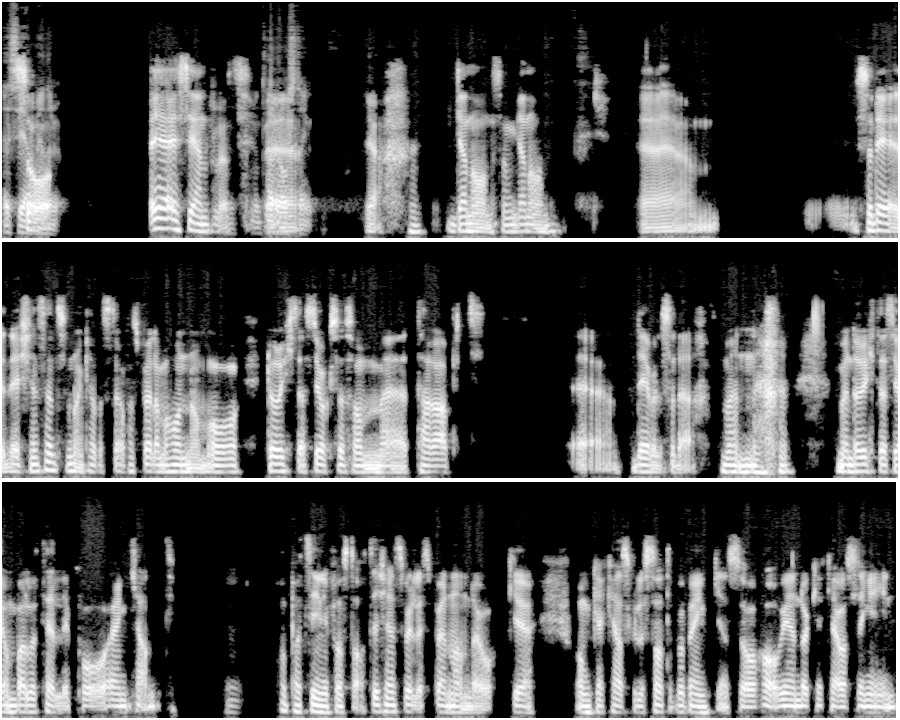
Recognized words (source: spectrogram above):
SCN så, menar du? Ja, SCN, förlåt. Montari eh, avstängd. Ja, Ganon som Ganon. Eh, så det, det känns inte som någon katastrof att spela med honom och då ryktas det också som eh, Tarapt. Eh, det är väl sådär. Men, men det ryktas ju om Balotelli på en kant. Mm. Och Pazzini från start. Det känns väldigt spännande och eh, om Kaká skulle starta på bänken så har vi ändå Kaká att slänga in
